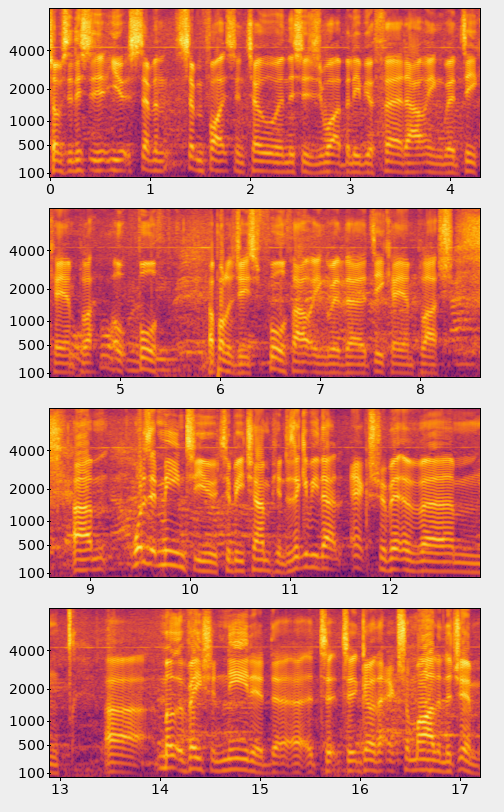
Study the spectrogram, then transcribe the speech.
So obviously this is your seven seven fights in total, and this is what I believe your third outing with DKM Plush. Oh, fourth. Apologies, fourth outing with uh, DKM Plush. Um, what does it mean to you to be champion? Does it give you that extra bit of um, uh, motivation needed uh, to, to go that extra mile in the gym?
